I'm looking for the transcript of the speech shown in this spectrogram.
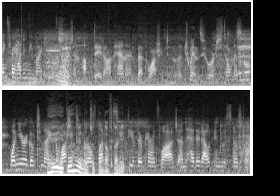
Thanks for having me, Marty. This is an update on Hannah and Beth Washington, the twins who are still missing. One year ago tonight, Hey, the you couldn't Washington have girls done left the safety of their parents' lodge and headed out into a snowstorm.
